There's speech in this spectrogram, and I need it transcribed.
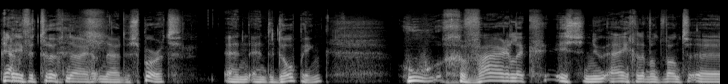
even terug naar, naar de sport en, en de doping. Hoe gevaarlijk is nu eigenlijk, want, want uh,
